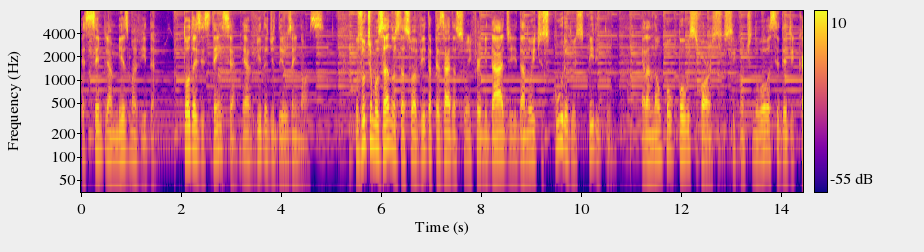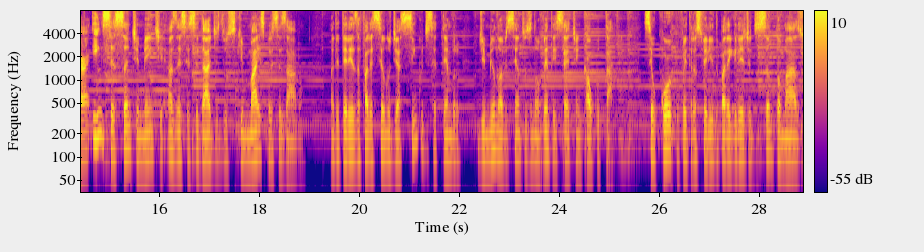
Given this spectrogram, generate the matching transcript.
é sempre a mesma vida. Toda a existência é a vida de Deus em nós. Nos últimos anos da sua vida, apesar da sua enfermidade e da noite escura do espírito, ela não poupou esforços e continuou a se dedicar incessantemente às necessidades dos que mais precisavam. Madre Teresa faleceu no dia 5 de setembro de 1997 em Calcutá. Seu corpo foi transferido para a igreja de Santo Tomaso,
